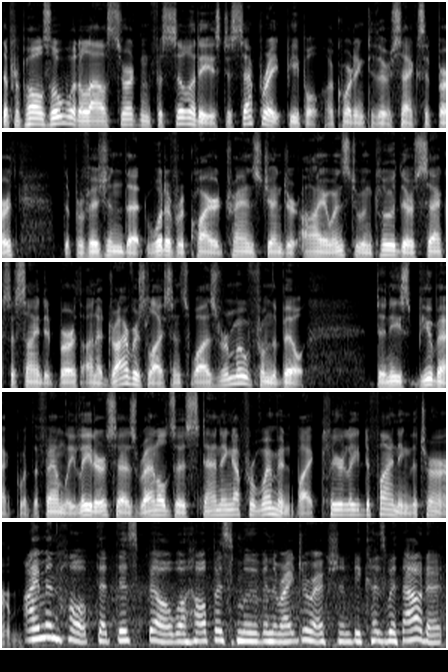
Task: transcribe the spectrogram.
The proposal would allow certain facilities to separate people according to their sex at birth. The provision that would have required transgender Iowans to include their sex assigned at birth on a driver's license was removed from the bill. Denise Bubeck with the family leader says Reynolds is standing up for women by clearly defining the term. I'm in hope that this bill will help us move in the right direction because without it,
